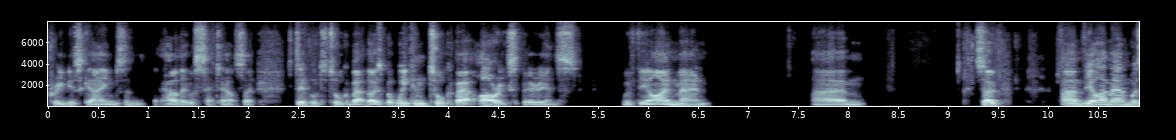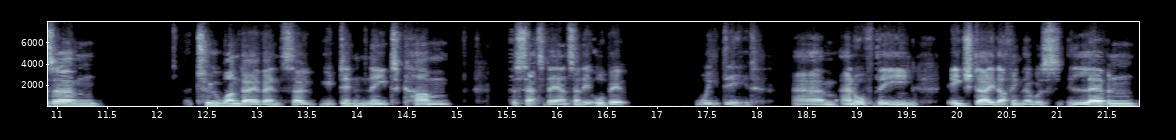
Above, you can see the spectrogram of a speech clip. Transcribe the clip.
previous games and how they were set out. So it's difficult to talk about those, but we can talk about our experience with the Iron Man. Um, so um, the Iron Man was um, two one day events, so you didn't need to come for Saturday and Sunday, albeit we did. Um, and of the each day, I think there was eleven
